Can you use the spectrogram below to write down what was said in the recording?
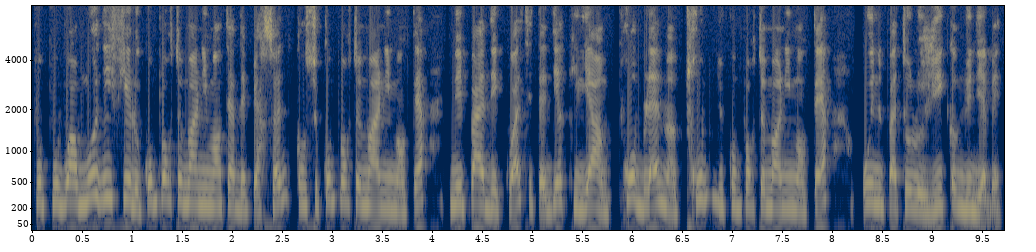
pour pouvoir modifier le comportement alimentaire des personnes quand ce comportement alimentaire n'est pas adéquat, c'est-à-dire qu'il y a un problème, un trouble du comportement alimentaire ou une pathologie comme du diabète.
